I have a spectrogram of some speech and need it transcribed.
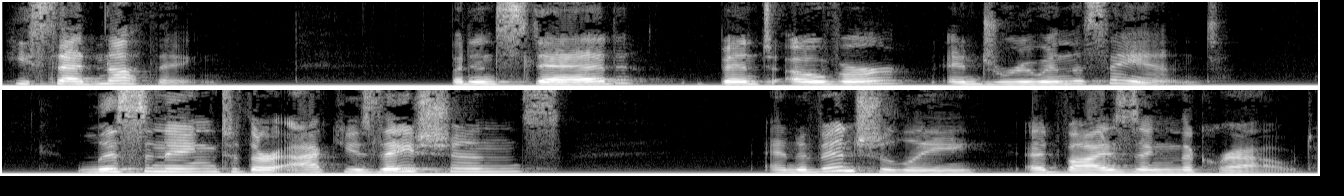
he said nothing, but instead bent over and drew in the sand, listening to their accusations and eventually advising the crowd.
